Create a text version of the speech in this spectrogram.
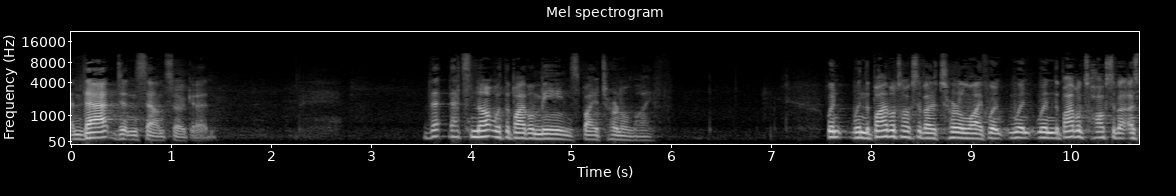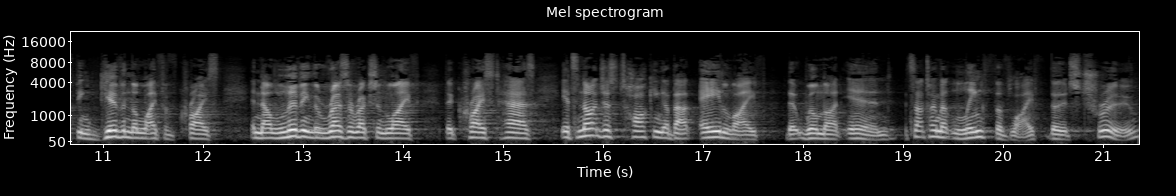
And that didn't sound so good. That, that's not what the Bible means by eternal life. When, when the Bible talks about eternal life, when, when, when the Bible talks about us being given the life of Christ and now living the resurrection life that Christ has, it's not just talking about a life that will not end. It's not talking about length of life, though it's true.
